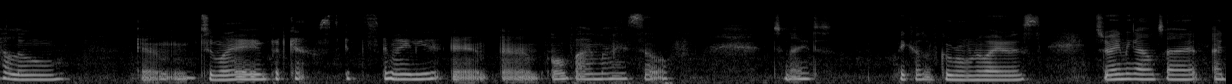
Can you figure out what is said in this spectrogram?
hello um, to my podcast. It's Amalia, and I'm all by myself tonight because of coronavirus. It's raining outside. I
